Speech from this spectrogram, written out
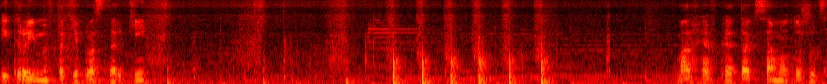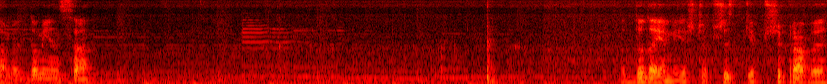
I kroimy w takie plasterki. Marchewkę tak samo dorzucamy do mięsa. Dodajemy jeszcze wszystkie przyprawy.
